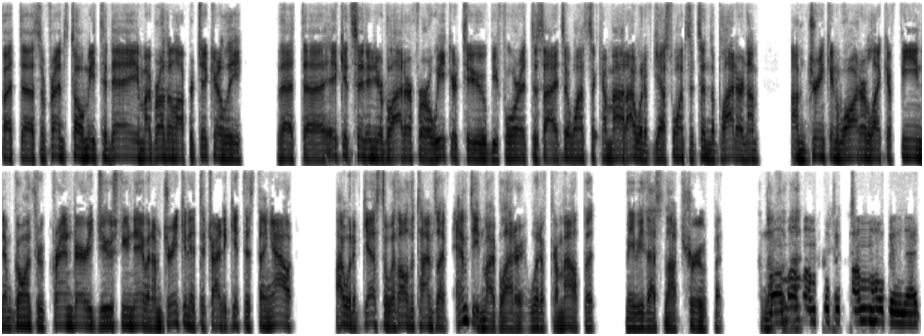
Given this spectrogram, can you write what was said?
but, uh, some friends told me today, my brother-in-law particularly, that, uh, it could sit in your bladder for a week or two before it decides it wants to come out. I would have guessed once it's in the bladder and I'm, I'm drinking water like a fiend. I'm going through cranberry juice, you name it. I'm drinking it to try to get this thing out. I would have guessed that with all the times I've emptied my bladder, it would have come out, but maybe that's not true. But well, I'm, I'm, I'm, hoping, I'm hoping that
